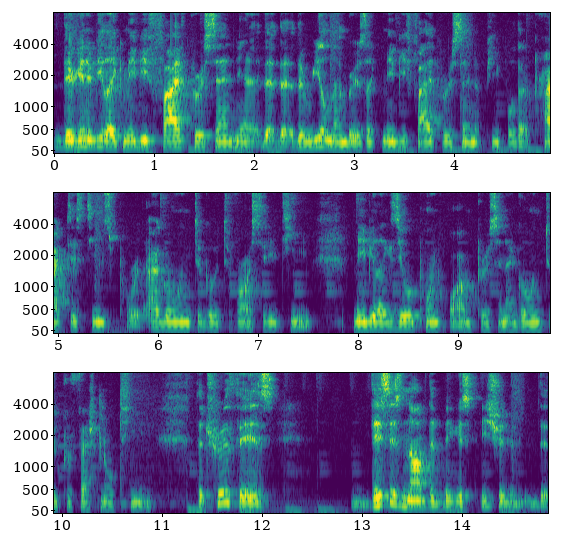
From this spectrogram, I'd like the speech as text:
they're going to be like maybe 5% yeah the, the, the real number is like maybe 5% of people that practice team sport are going to go to varsity team maybe like 0.1% are going to professional team the truth is this is not the biggest issue the,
